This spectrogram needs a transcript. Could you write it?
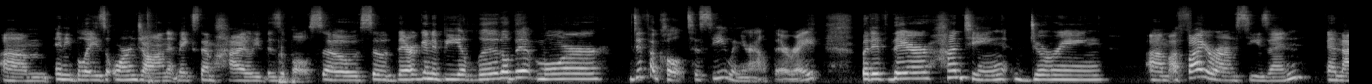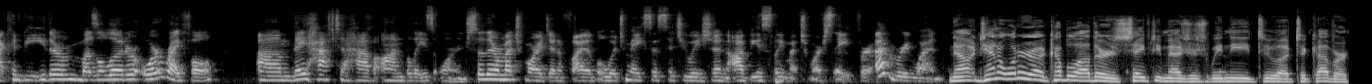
um, any blaze orange on that makes them highly visible. So so they're going to be a little bit more difficult to see when you're out there, right? But if they're hunting during um, a firearm season, and that could be either muzzleloader or rifle, um, they have to have on blaze orange. So they're much more identifiable, which makes the situation obviously much more safe for everyone. Now, Janet, what are a couple other safety measures we need to uh, to cover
